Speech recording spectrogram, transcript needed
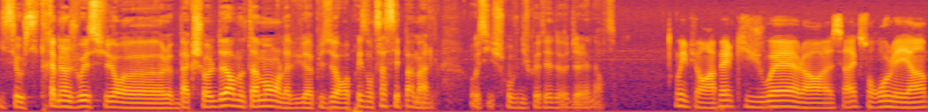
sait aussi très bien jouer sur euh, le back shoulder, notamment. On l'a vu à plusieurs reprises, donc ça, c'est pas mal aussi, je trouve, du côté de Jalen Hurts. Oui, puis on rappelle qu'il jouait. Alors, c'est vrai que son rôle est un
